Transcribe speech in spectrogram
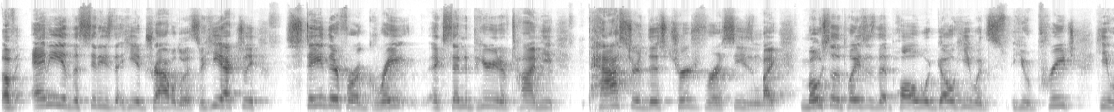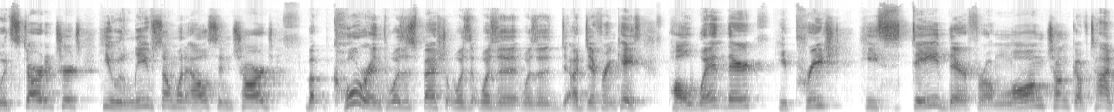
of any of the cities that he had traveled with. So he actually stayed there for a great extended period of time. He pastored this church for a season. Like most of the places that Paul would go, he would he would preach, he would start a church, he would leave someone else in charge. But Corinth was a special was was a was a, a different case. Paul went there, he preached, he stayed there for a long chunk of time.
